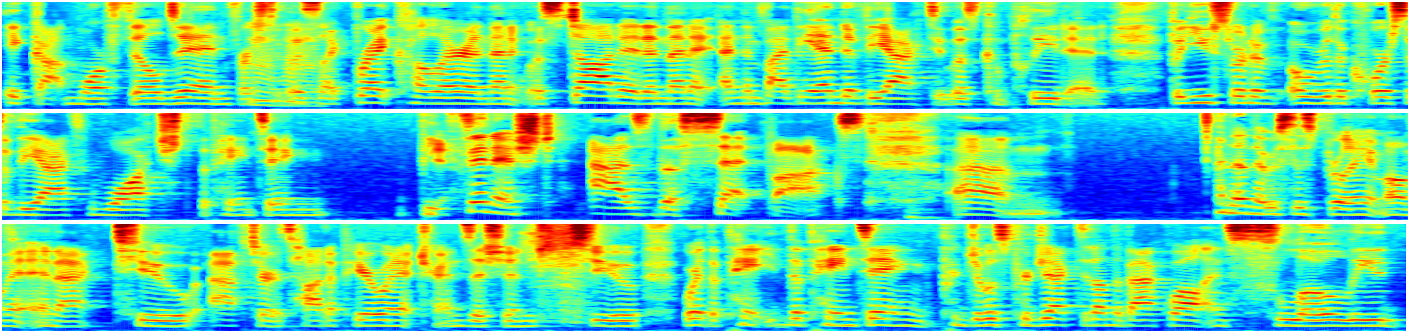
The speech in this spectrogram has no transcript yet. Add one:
it got more filled in. 1st it was like bright color and then it was dotted and then it, and then by the end of the act it was completed. But you sort of over the course of the act watched the painting be Yes. finished as the set box. Um, and then there was this brilliant moment in Act Two after it's hot up here when it transitioned to where the paint the painting was projected on the back wall and slowly.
